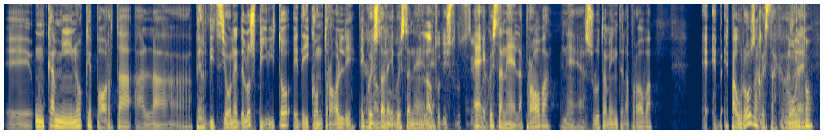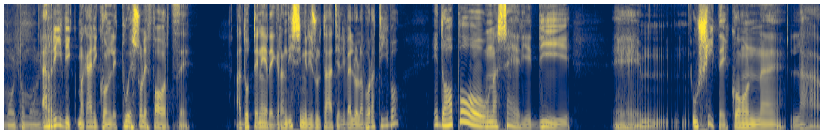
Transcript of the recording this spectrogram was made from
eh, un cammino che porta alla perdizione dello spirito e dei controlli. E questa, ne, questa ne è l'autodistruzione. Eh, questa ne è la prova, ne è assolutamente la prova. È, è, è paurosa questa cosa. Molto, eh? molto, molto. Arrivi magari con le tue sole forze ad ottenere grandissimi risultati a livello lavorativo e dopo una serie di eh, uscite con eh, la,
